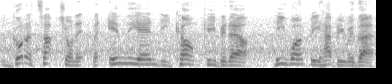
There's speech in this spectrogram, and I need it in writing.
He got a touch on it, but in the end, he can't keep it out. He won't be happy with that.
